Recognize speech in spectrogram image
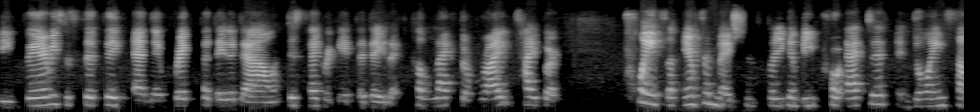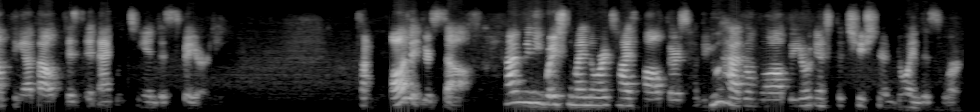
be very specific, and then break the data down, disaggregate the data, collect the right type of points of information so you can be proactive in doing something about this inequity and disparity. Audit yourself. How many racially minoritized authors have you had involved in your institution doing this work?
